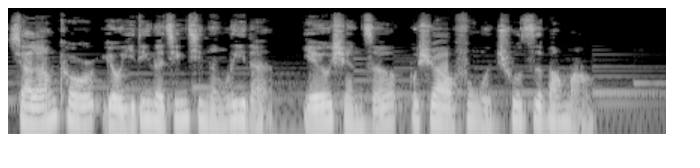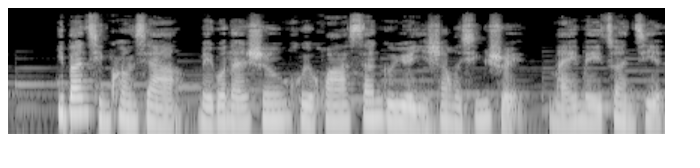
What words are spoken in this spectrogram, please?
小两口有一定的经济能力的，也有选择不需要父母出资帮忙。一般情况下，美国男生会花三个月以上的薪水买一枚钻戒，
